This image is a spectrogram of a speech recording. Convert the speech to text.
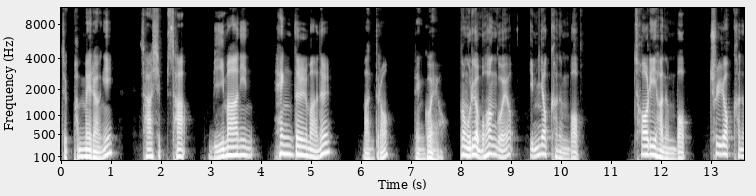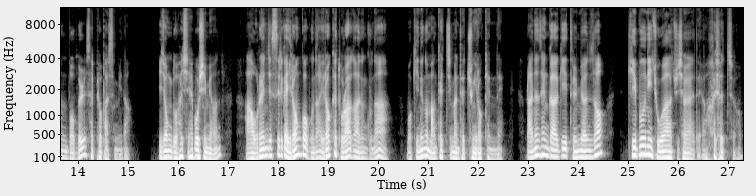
즉, 판매량이 44 미만인 행들만을 만들어 낸 거예요 그럼 우리가 뭐 한 거예요? 입력하는 법, 처리하는 법, 출력하는 법을 살펴봤습니다 이 정도 해보시면 아, 오렌지3가 이런 거구나, 이렇게 돌아가는구나 뭐 기능은 많겠지만 대충 이렇게 했네 라는 생각이 들면서 기분이 좋아지셔야 돼요 아셨죠?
